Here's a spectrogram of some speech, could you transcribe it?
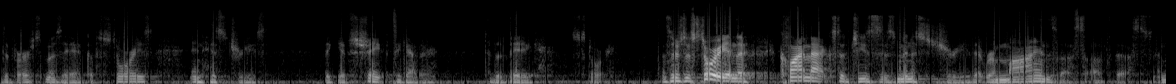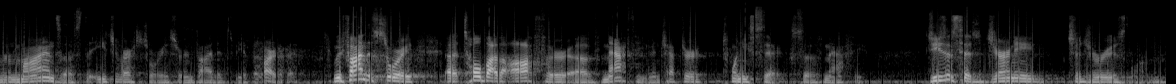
diverse mosaic of stories and histories that give shape together to the big story. And there's a story in the climax of Jesus' ministry that reminds us of this and reminds us that each of our stories are invited to be a part of it. We find the story uh, told by the author of Matthew in chapter 26 of Matthew. Jesus has journeyed to Jerusalem,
